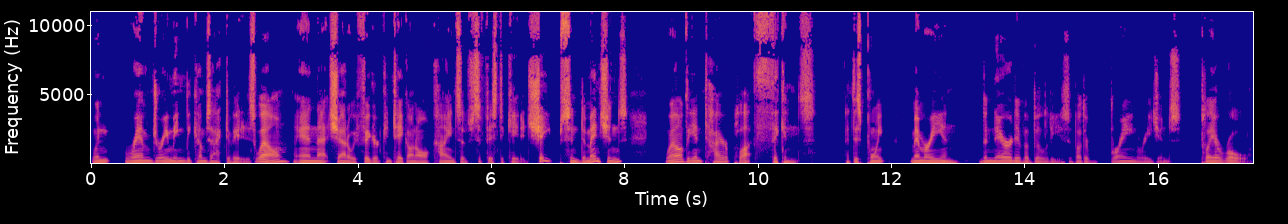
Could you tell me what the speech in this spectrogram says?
When REM dreaming becomes activated as well, and that shadowy figure can take on all kinds of sophisticated shapes and dimensions, well, the entire plot thickens. At this point, memory and the narrative abilities of other brain regions play a role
